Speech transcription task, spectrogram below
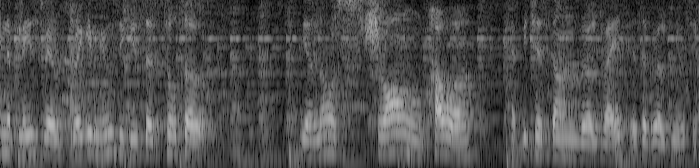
in a place where reggae music is a total, you know, strong power which has gone worldwide as a world music.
